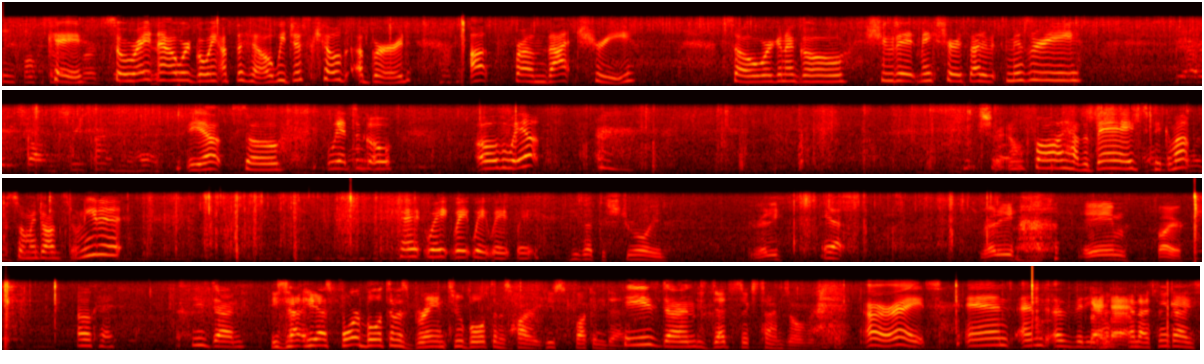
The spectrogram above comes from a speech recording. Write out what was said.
Okay, so right now we're going up the hill. We just killed a bird up from that tree. So we're gonna go shoot it, make sure it's out of its misery. Yep, so we had to go all the way up. Make sure I don't fall. I have a bag to pick them up so my dogs don't eat it. Okay, wait, wait, wait, wait, wait. He got destroyed. You ready? Yeah. Ready? Aim. Fire. Okay. He's done. He's ha he has four bullets in his brain, two bullets in his heart. He's fucking dead. He's done. He's dead six times over. Alright. And end of video. and I think I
